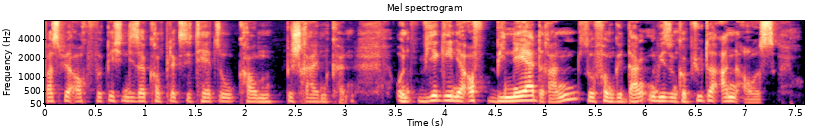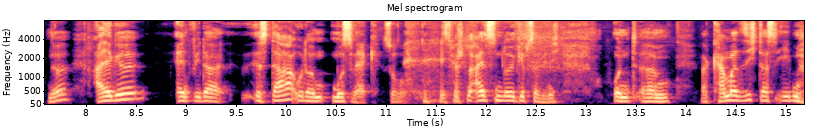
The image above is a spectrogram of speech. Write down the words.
was wir auch wirklich in dieser Komplexität so kaum beschreiben können. Und wir gehen ja oft binär dran, so vom Gedanken wie so ein Computer an aus. Ne? Alge entweder ist da oder muss weg. So zwischen 1 und 0 gibt es aber nicht. Und ähm, da kann man sich das eben,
